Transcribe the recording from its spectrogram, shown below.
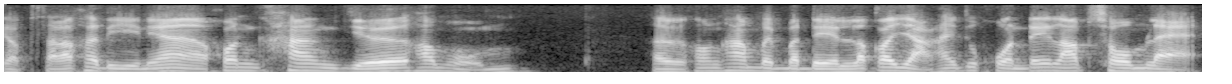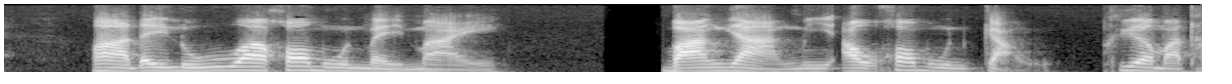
กับสารคดีเนี้ยค่อนข้างเยอะครับผมเออค่อนข้างเป็นประเด็น แล้วก็อยากให้ทุกคนได้รับชมแหละ ว่าได้รู้ว่าข้อมูลใหม่ ๆ บางอย่างมีเอาข้อมูลเก่าเพื่อมาท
